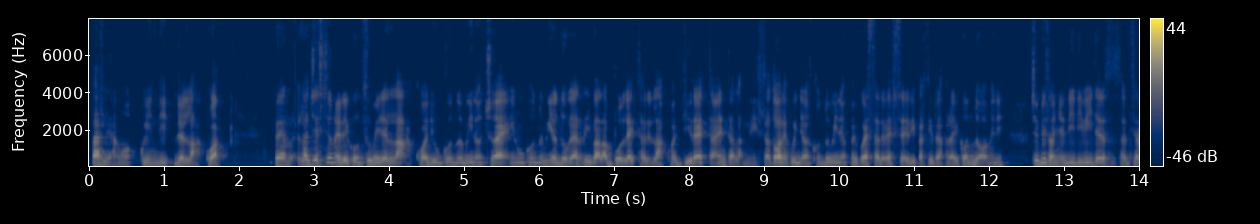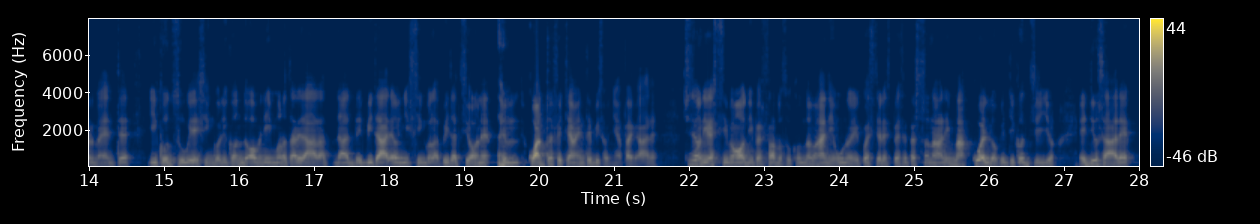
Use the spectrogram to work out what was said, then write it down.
parliamo quindi dell'acqua. Per la gestione dei consumi dell'acqua di un condominio, cioè in un condominio dove arriva la bolletta dell'acqua direttamente all'amministratore, quindi al condominio, e poi questa deve essere ripartita fra i condomini, c'è bisogno di dividere sostanzialmente i consumi dei singoli condomini in modo tale da, da addebitare ogni singola abitazione quanto effettivamente bisogna pagare. Ci sono diversi modi per farlo su condomani, uno di questi è le spese personali, ma quello che ti consiglio è di usare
